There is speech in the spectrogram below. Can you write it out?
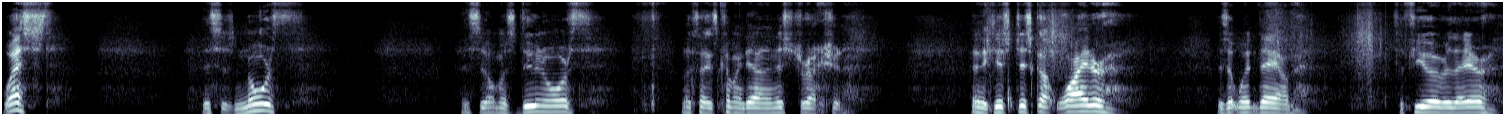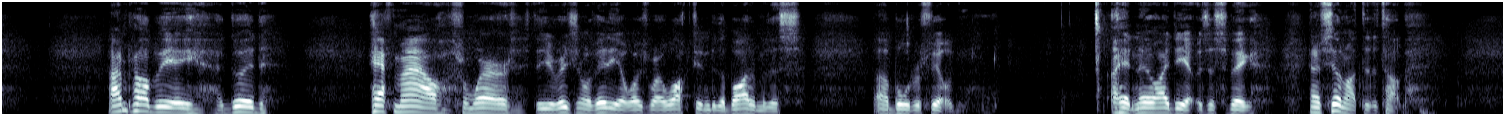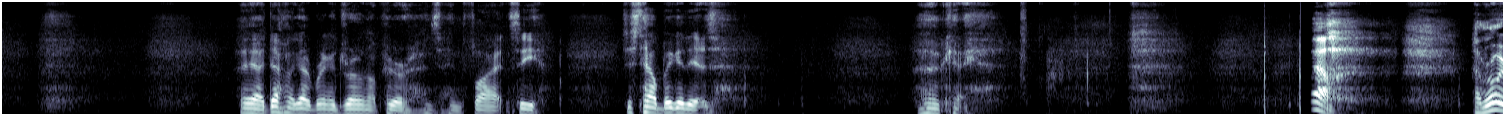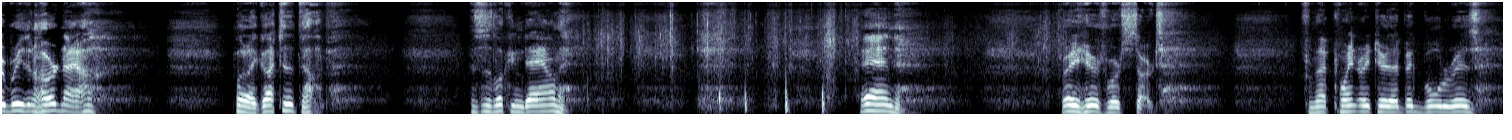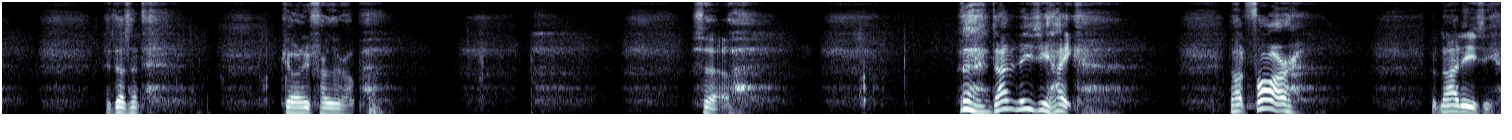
west. This is north. This is almost due north. Looks like it's coming down in this direction. And it just, just got wider as it went down. There's a few over there. I'm probably a, a good half mile from where the original video was where I walked into the bottom of this uh, boulder field. I had no idea it was this big and I'm still not to the top. Yeah, I definitely got to bring a drone up here and, and fly it and see just how big it is. Okay. Well, I'm really breathing hard now, but I got to the top. This is looking down. And right here is where it starts. From that point right there, that big boulder is, it doesn't go any further up. So, not an easy hike. Not far, but not easy.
